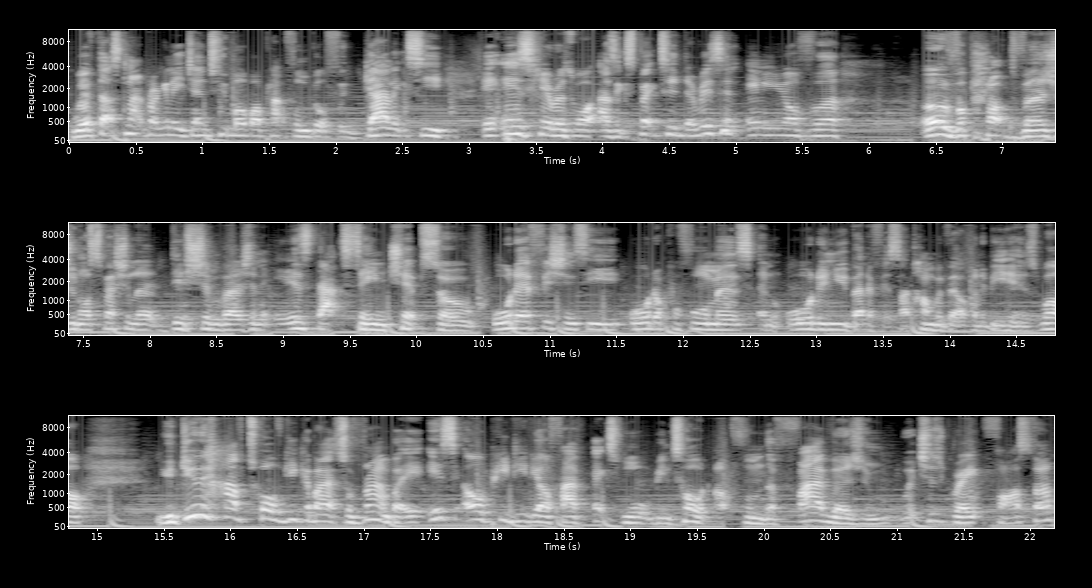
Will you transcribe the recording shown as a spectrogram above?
with that Snapdragon 8 Gen 2 mobile platform built for Galaxy. It is here as well as expected. There isn't any other overclocked version or special edition version is that same chip. So all the efficiency, all the performance, and all the new benefits that come with it are going to be here as well. You do have 12 gigabytes of RAM, but it is LPDDR5X from what we've been told, up from the 5 version, which is great, faster,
